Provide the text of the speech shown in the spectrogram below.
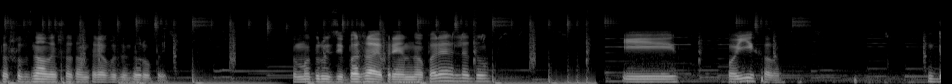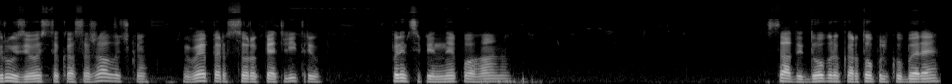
то щоб знали, що там треба буде доробити. Тому, друзі, бажаю приємного перегляду і поїхали. Друзі, ось така сажалочка. Вепер 45 літрів. В принципі, непогано. Садить добре, картопельку бере.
